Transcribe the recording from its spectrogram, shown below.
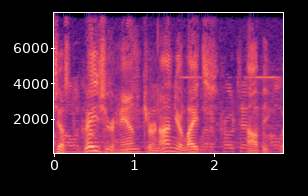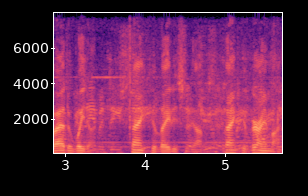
Just raise your hand, turn on your lights. I'll be glad to wait on you. Thank you, ladies and gentlemen. Thank you very much.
